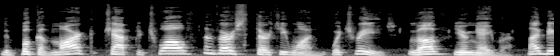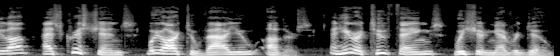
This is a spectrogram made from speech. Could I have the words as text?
the book of Mark, chapter 12, and verse 31, which reads, Love your neighbor. My beloved, as Christians, we are to value others. And here are two things we should never do.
